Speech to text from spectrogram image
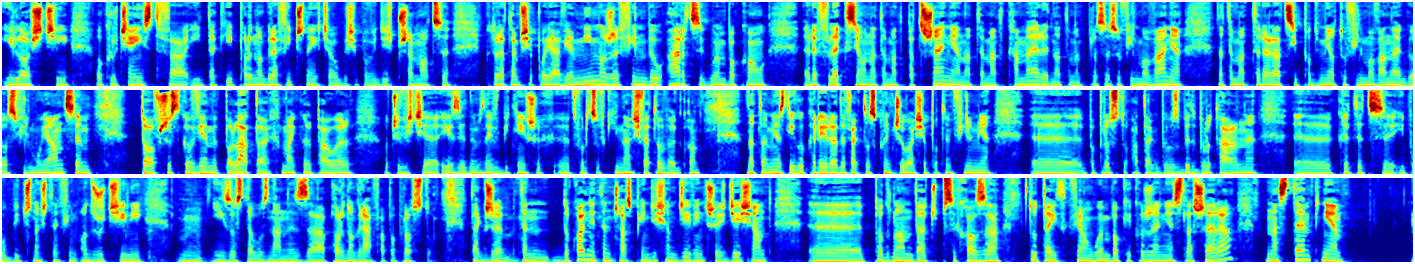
ilości okrucieństwa i takiej pornograficznej, chciałoby się powiedzieć, przemocy, która tam się pojawia. Mimo, że film był arcygłęboką refleksją na temat patrzenia, na temat kamery, na temat procesu filmowania, na temat relacji podmiotu filmowanego z filmującym, to wszystko wiemy po latach. Michael Powell oczywiście jest jednym z najwybitniejszych e, twórców kina światowego, natomiast jego kariera de facto skończyła się po tym filmie. E, po prostu atak był zbyt brutalny. E, krytycy i publiczność ten film odrzucili mm, i został uznany za pornografa po prostu. Także ten, dokładnie ten czas, 59-60, podglądacz, psychoza, tutaj tkwią głębokie korzenie slashera. Następnie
